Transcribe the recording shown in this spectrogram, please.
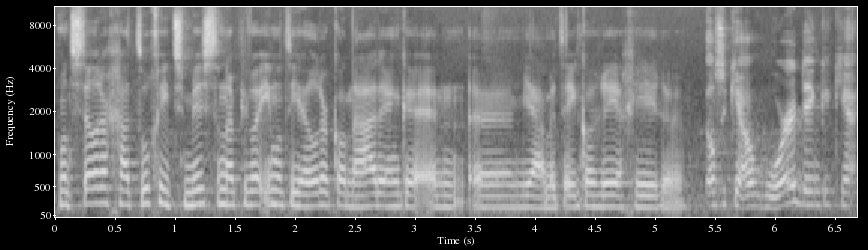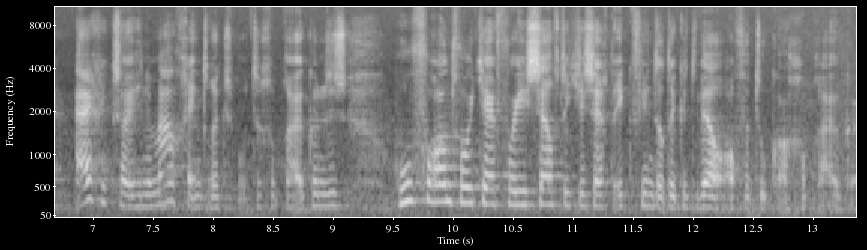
Want stel er gaat toch iets mis, dan heb je wel iemand die helder kan nadenken en ehm, ja, meteen kan reageren. Als ik jou hoor, denk ik, ja, eigenlijk zou je helemaal geen drugs moeten gebruiken. Dus hoe verantwoord jij voor jezelf dat je zegt, ik vind dat ik het wel af en toe kan gebruiken?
